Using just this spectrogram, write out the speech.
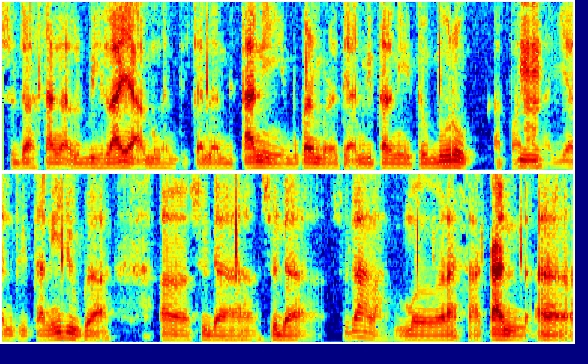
sudah sangat lebih layak menggantikan Andi Tani. Bukan berarti Andi Tani itu buruk, apalagi hmm. Andi Tani juga uh, sudah sudah sudahlah merasakan uh,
